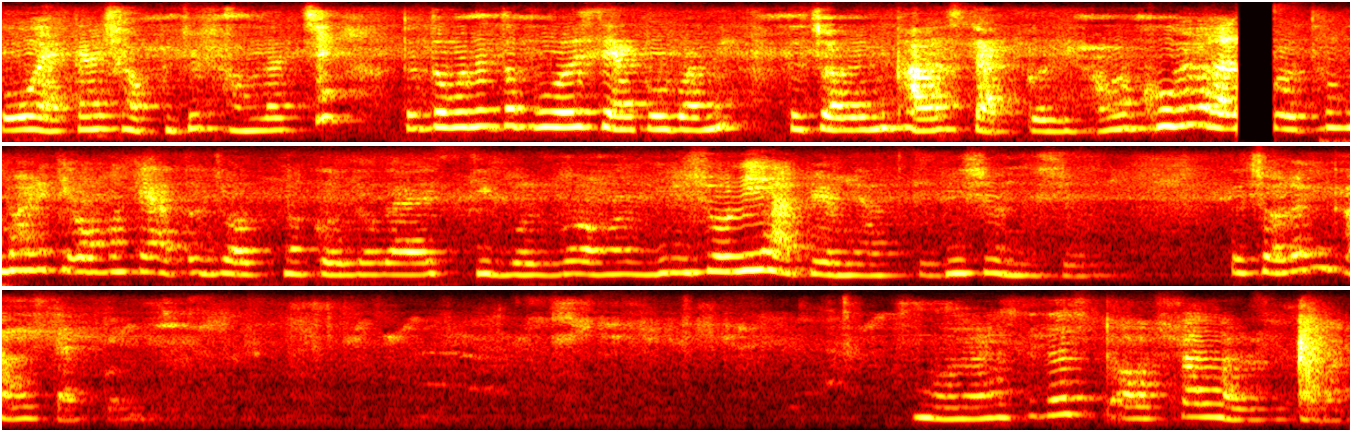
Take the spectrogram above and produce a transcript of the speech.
ও একাই সব কিছু সামলাচ্ছে। তো তোমাদের তো পুরো শেয়ার করব আমি। তো চলো, আমি খাওয়া স্টার্ট করি। আমার খুবই ভালো প্রথমবার কেউ আমাকে এত যত্ন করল গাইস কি বলব? আমার ভীষণই হ্যাপি আমি আজকে, ভীষণ ভীষণ। তো চলো, আমি খাওয়া স্টার্ট করি। মনে হচ্ছে জাস্ট অসাধারণ খাবার।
